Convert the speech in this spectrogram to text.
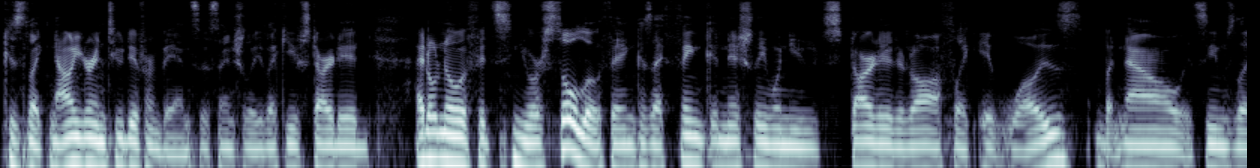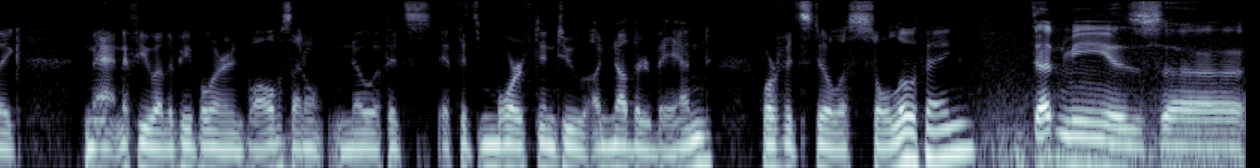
because like now you're in two different bands essentially like you've started i don't know if it's your solo thing because i think initially when you started it off like it was but now it seems like matt and a few other people are involved so i don't know if it's if it's morphed into another band or if it's still a solo thing Dead Me is, uh,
